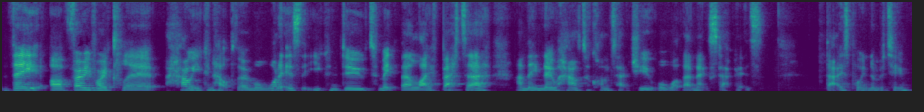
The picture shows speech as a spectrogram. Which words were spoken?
they are very, very clear how you can help them or what it is that you can do to make their life better, and they know how to contact you or what their next step is. That is point number two.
